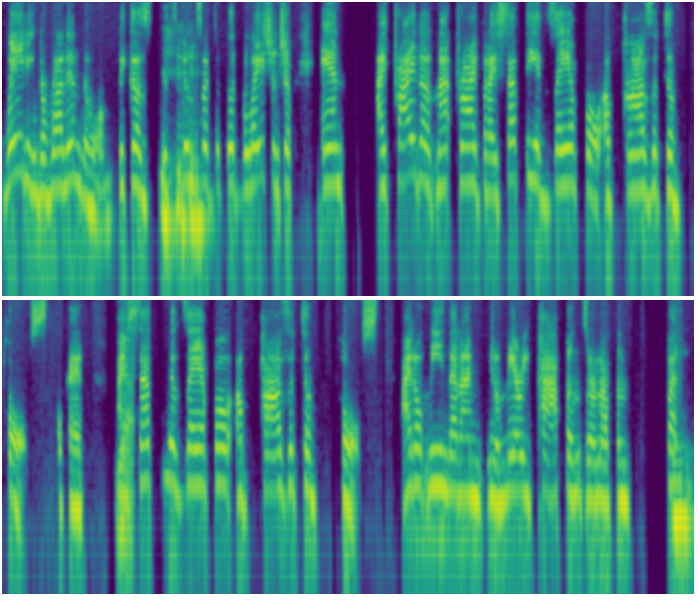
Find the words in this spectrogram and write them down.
waiting to run into them because it's been such a good relationship. And I try to not try, but I set the example of positive pulse, Okay. I set the example of positive posts. I don't mean that I'm, you know, Mary Poppins or nothing, but Mhm.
